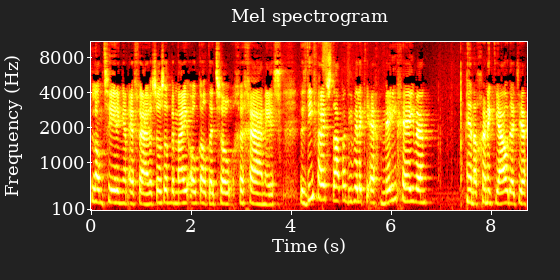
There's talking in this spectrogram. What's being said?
lanceringen ervaren, zoals dat bij mij ook altijd zo gegaan is. Dus die vijf stappen, die wil ik je echt meegeven. En dan gun ik jou dat je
